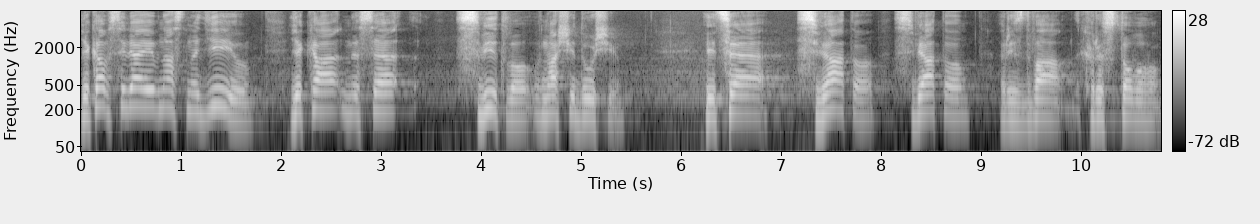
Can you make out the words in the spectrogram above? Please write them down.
яка вселяє в нас надію, яка несе світло в наші душі. І це свято, свято Різдва Христового.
